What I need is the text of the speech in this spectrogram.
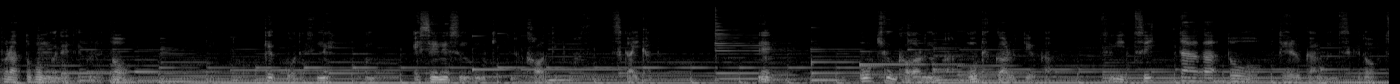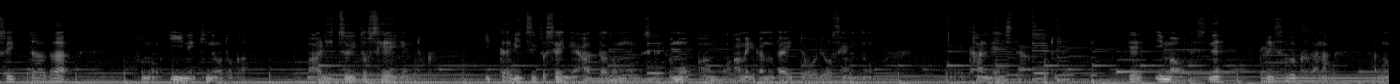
プラットフォームが出てくると,、えーと、結構ですねこの SNS の向きっていうのは変わってきます。使い方。で大きく変わるのが大きく変わるっていうか次ツイッターがどう出るかなんですけどツイッターがそのいいね機能とか、まあ、リツイート制限とか1回リツイート制限あったと思うんですけどもあのアメリカの大統領選の、え、関連したことで。で今はですね Facebook かなあの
